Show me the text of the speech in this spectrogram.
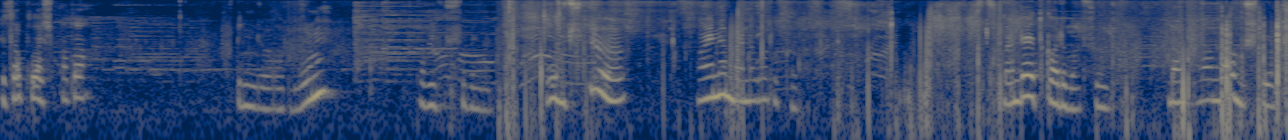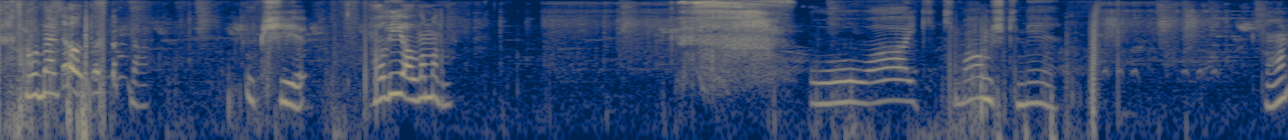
hesaplaşmada birinci olabilirim. Tabii güçlü benim. O güçlü. Aynen bende var o kadar. Bende Edgar var an. Ben bundan daha güçlüyüm. Normalde alırdım da. Ki halıyı alamadım. Oo vay kim almış kimi? Lan.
